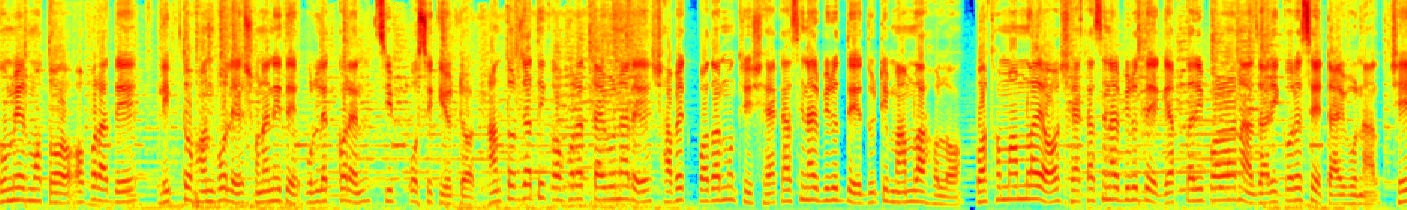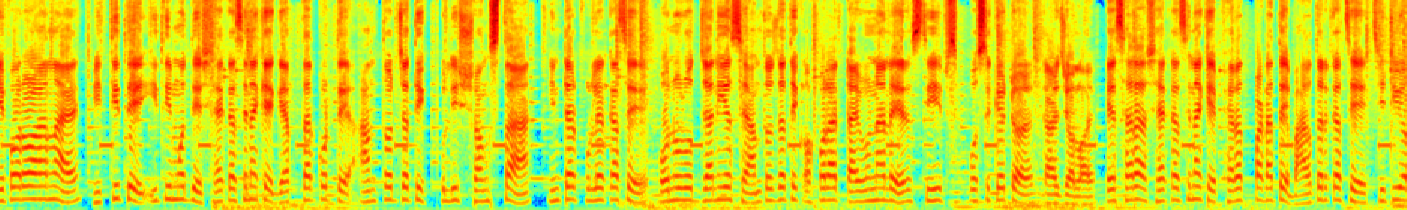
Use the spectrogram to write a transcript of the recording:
গুমের মতো অপরাধে লিপ্ত হন বলে শুনানিতে উল্লেখ করেন চিফ প্রসিকিউটর। আন্তর্জাতিক অপরাধ ট্রাইব্যুনালে সাবেক প্রধানমন্ত্রী শেখ হাসিনার বিরুদ্ধে দুটি মামলা হলো। প্রথম মামলায়ও শেখ হাসিনার বিরুদ্ধে গ্রেপ্তারি পরোয়ানা জারি করেছে ট্রাইব্যুনাল। সেই পরোয়ানায় ভিত্তিতে ইতিমধ্যে শেখ হাসিনাকে গ্রেপ্তার করতে আন্তর্জাতিক পুলিশ সংস্থা ইন্টারপোলের কাছে অনুরোধ জানিয়েছে আন্তর্জাতিক অপরাধ ট্রাইব্যুনালের চিফ প্রসিকিউটর কার্যালয়। এছাড়া শেখ হাসিনাকে ফেরত পাঠাতে ভারতের কাছে চিঠিও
